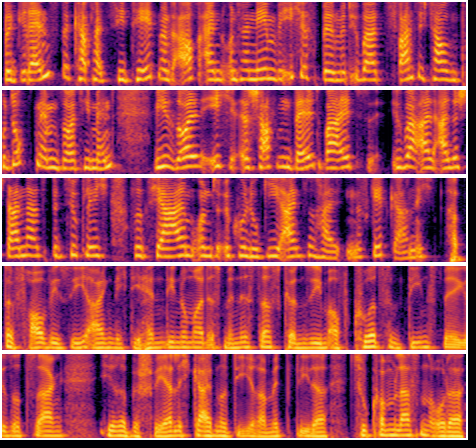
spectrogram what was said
begrenzte Kapazitäten und auch ein Unternehmen, wie ich es bin, mit über 20.000 Produkten im Sortiment. Wie soll ich es schaffen, weltweit überall alle Standards bezüglich Sozialem und Ökologie einzuhalten? Das geht gar nicht. Hat eine Frau wie Sie eigentlich die Handynummer des Ministers? Können Sie ihm auf kurzem Dienstwege sozusagen Ihre Beschwerlichkeiten und die Ihrer Mitglieder zukommen lassen oder,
